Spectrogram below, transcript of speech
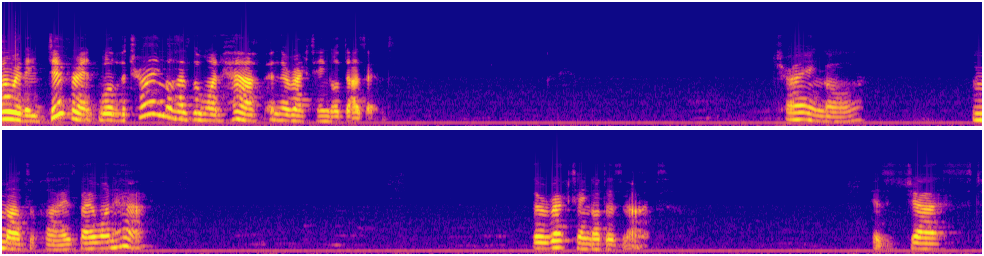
How are they different? Well, the triangle has the one half and the rectangle doesn't. Triangle multiplies by one half. The rectangle does not. It's just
